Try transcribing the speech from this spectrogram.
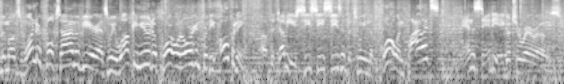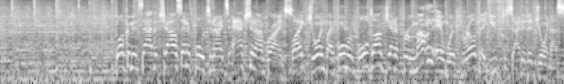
The most wonderful time of year as we welcome you to Portland, Oregon for the opening of the WCC season between the Portland Pilots and the San Diego Toreros. Welcome inside the Chiles Center for tonight's action. I'm Brian Slike, joined by former Bulldog Jennifer Mountain, and we're thrilled that you've decided to join us.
